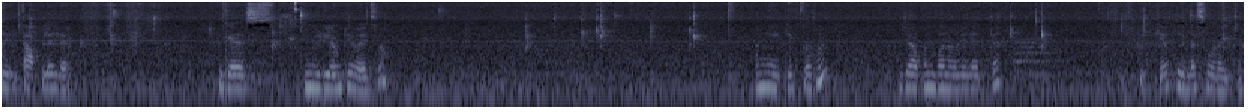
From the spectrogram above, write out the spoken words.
तेल तापलेलं आहे. गॅस मिडियम ठेवायचं. आणि एक एक करून ज्या आपण बनवलेल्या आहेत त्या टिक्क्या तेला सोडायच्या.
